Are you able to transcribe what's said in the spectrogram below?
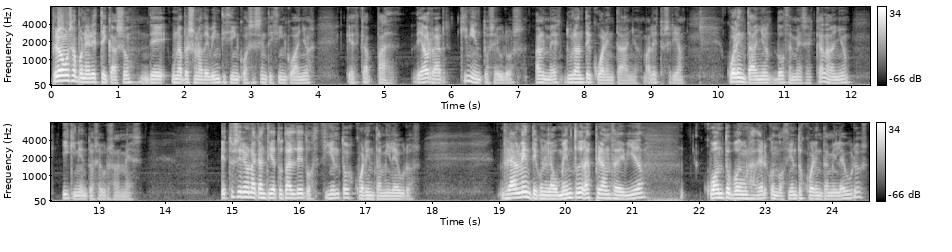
Pero vamos a poner este caso de una persona de 25 a 65 años que es capaz de ahorrar 500 euros al mes durante 40 años, ¿vale? Esto sería 40 años, 12 meses cada año y 500 euros al mes. Esto sería una cantidad total de 240.000 euros. Realmente, con el aumento de la esperanza de vida, ¿cuánto podemos hacer con 240.000 euros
